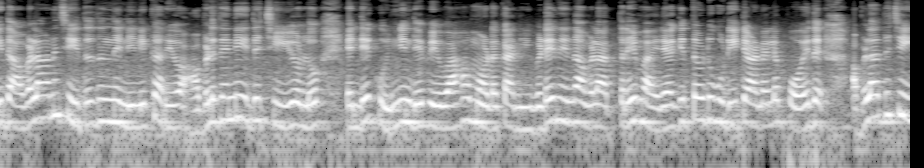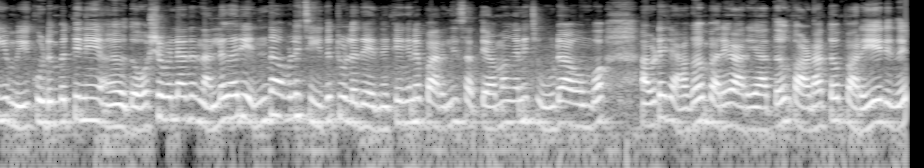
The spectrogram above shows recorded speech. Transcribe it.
ഇത് അവളാണ് ചെയ്തതെന്ന് എനിക്കറിയോ അവൾ തന്നെ ഇത് ചെയ്യുള്ളൂ. എന്റെ കുഞ്ഞിന്റെ വിവാഹം മുടക്കാൻ ഇവിടെ നിന്ന് അവൾ അത്രയും വൈരാഗ്യത്തോട് കൂടിയിട്ടാണല്ലോ പോയത്. അവൾ അത് ചെയ്യും. ഈ കുടുംബത്തിന് ദോഷമില്ലാതെ നല്ല കാര്യം എന്താ അവൾ ചെയ്തിട്ടുള്ളത് എന്നൊക്കെ ഇങ്ങനെ പറഞ്ഞ് സത്യാമ്മ അങ്ങനെ ചൂടാവുമ്പോൾ അവിടെ രാഘവൻ പറയുക അറിയാത്തതും കാണാത്തതും പറയരുത്.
